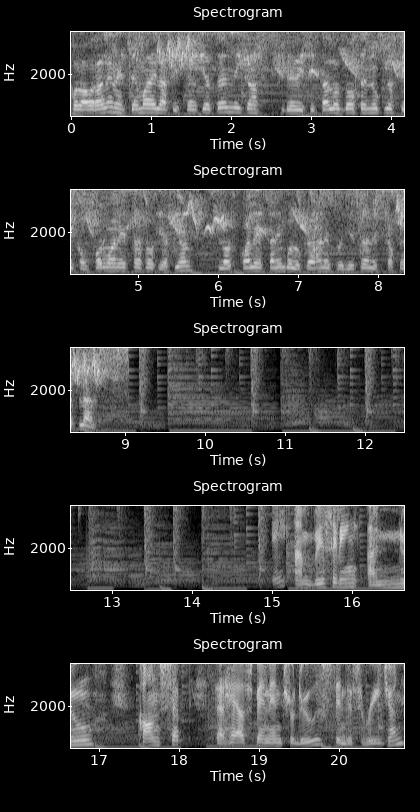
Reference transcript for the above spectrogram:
colaborar en el tema de la asistencia técnica, de visitar los 12 núcleos que conforman esta asociación, los cuales están involucrados en el proyecto de Nescafé Plan. I'm visiting a new concept that has been introduced in this region.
